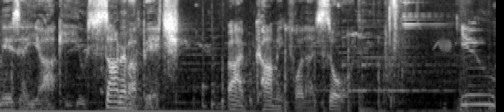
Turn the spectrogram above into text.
Mizuyaki, you son of a bitch. I'm coming for that sword. You.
